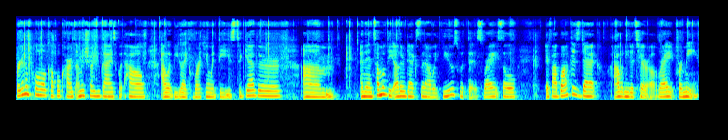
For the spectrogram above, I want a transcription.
we're going to pull a couple cards. I'm going to show you guys what how I would be like working with these together. Um, and then some of the other decks that I would use with this, right? So if I bought this deck, I would need a tarot, right? For me.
